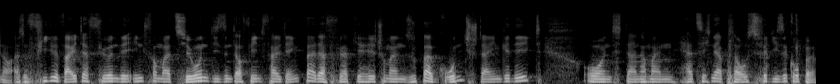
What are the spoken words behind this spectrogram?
Genau, also viele weiterführende Informationen, die sind auf jeden Fall denkbar. Dafür habt ihr hier schon mal einen super Grundstein gelegt. Und da nochmal einen herzlichen Applaus für diese Gruppe.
